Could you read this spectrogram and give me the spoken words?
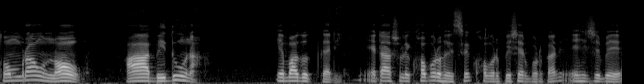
তোমরাও নও, আবিদুনা, এবাদতকারী। এটা আসলে খবর হয়েছে, খবর পেশের প্রকার। এই হিসেবে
